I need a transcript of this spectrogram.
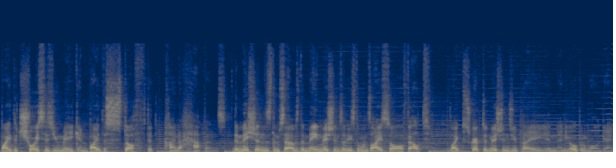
by the choices you make and by the stuff that kind of happens. The missions themselves, the main missions, at least the ones I saw, felt like scripted missions you play in any open world game.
